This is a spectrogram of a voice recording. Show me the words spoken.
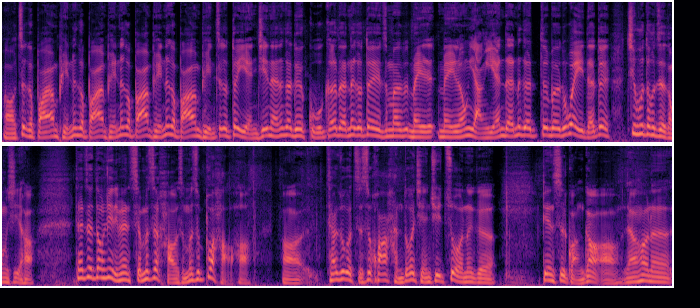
哦，这个保养品，那个保养品，那个保养品，那个保养品，这个对眼睛的，那个对骨骼的，那个对什么美美容养颜的，那个对不胃的，对，几乎都是这东西哈。但这东西里面什么是好，什么是不好哈？哦，他如果只是花很多钱去做那个电视广告啊，然后呢，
